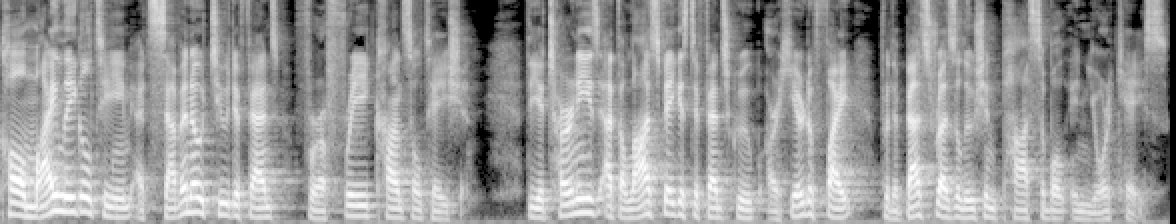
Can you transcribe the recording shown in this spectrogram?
call my legal team at 702 Defense for a free consultation. The attorneys at the Las Vegas Defense Group are here to fight for the best resolution possible in your case.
